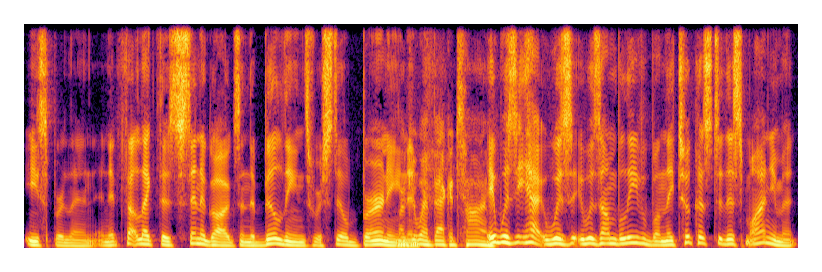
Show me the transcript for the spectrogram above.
East Berlin, and it felt like the synagogues and the buildings were still burning. Like you went back in time. It was yeah, it was it was unbelievable, and they took us to this monument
